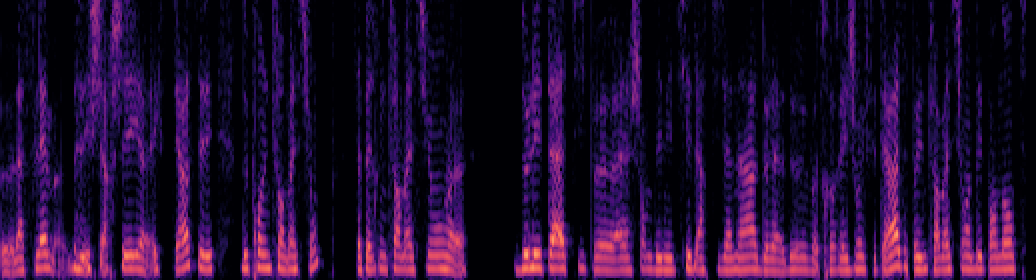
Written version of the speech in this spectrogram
la flemme d'aller chercher, etc., c'est de prendre une formation. Ça peut être une formation de l'État, type euh, à la Chambre des métiers de l'artisanat de, la, de votre région, etc. Ça peut être une formation indépendante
